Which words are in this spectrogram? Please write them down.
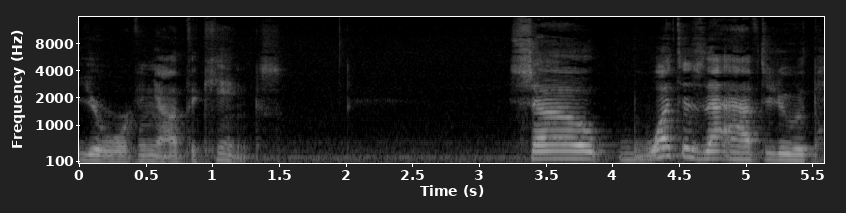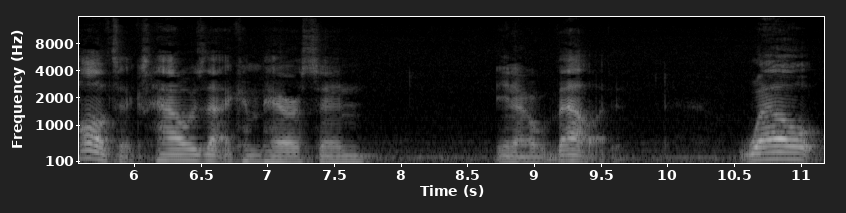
you're working out the kinks. So, what does that have to do with politics? How is that comparison, you know, valid? Well,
